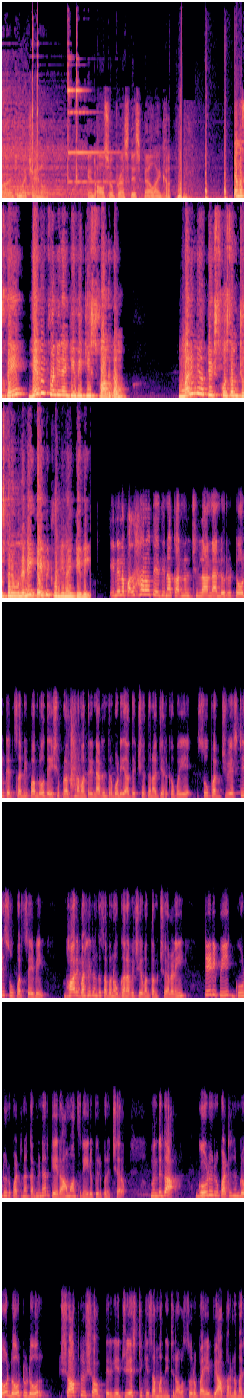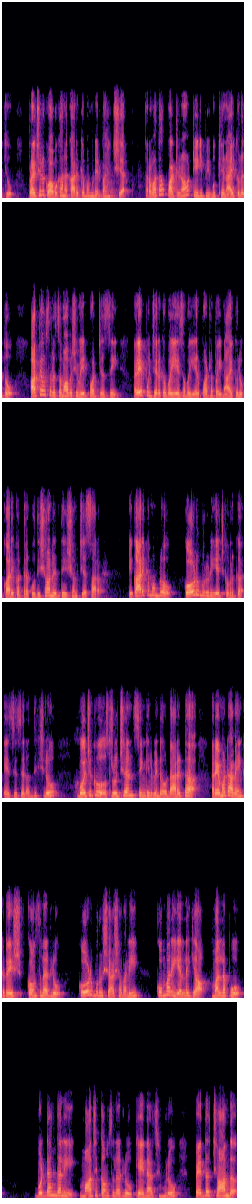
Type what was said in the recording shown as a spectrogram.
subscribe to my channel. And also press this bell icon. నమస్తే AP twenty nine టీవీకి స్వాగతం మరిన్ని updates కోసం చూస్తూనే ఉండండి ఏపీ ట్వంటీ నైన్ టీవీ ఈ నెల పదహారవ తేదీన కర్నూలు జిల్లా నన్నూరు టోల్ గేట్ సమీపంలో దేశ ప్రధానమంత్రి నరేంద్ర మోడీ అధ్యక్షతన జరగబోయే సూపర్ జిఎస్టీ సూపర్ సేవింగ్ భారీ బహిరంగ సభను ఘన విజయవంతం చేయాలని టీడీపీ గూడూరు పట్టణ కన్వీనర్ కె రామాంజనేయులు పిలుపునిచ్చారు ముందుగా గూడూరు పట్టణంలో door to door shop to shop తిరిగే జీఎస్టీకి సంబంధించిన వస్తువులపై వ్యాపారులు మరియు ప్రజలకు అవగాహన కార్యక్రమం నిర్వహించారు. తర్వాత పట్టణ టీడీపీ ముఖ్య నాయకులతో అత్యవసర సమావేశం ఏర్పాటు చేసి రేపు జరగబోయే సభ ఏర్పాట్లపై నాయకులు కార్యకర్తలకు దిశానిర్దేశం చేశారు. ఈ కార్యక్రమంలో కోడుమురుడు నియోజకవర్గ ఏసీసీల అధ్యక్షులు Bojuku Srujan single window director Remata Venkatesh కౌన్సిలర్లు కోడుమురు శాషవలి కుమ్మరి ఎల్లయ్య మల్లపు బుడ్డంగలి మాజీ కౌన్సిలర్లు కె. నరసింహులు పెద్ద చాంద్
